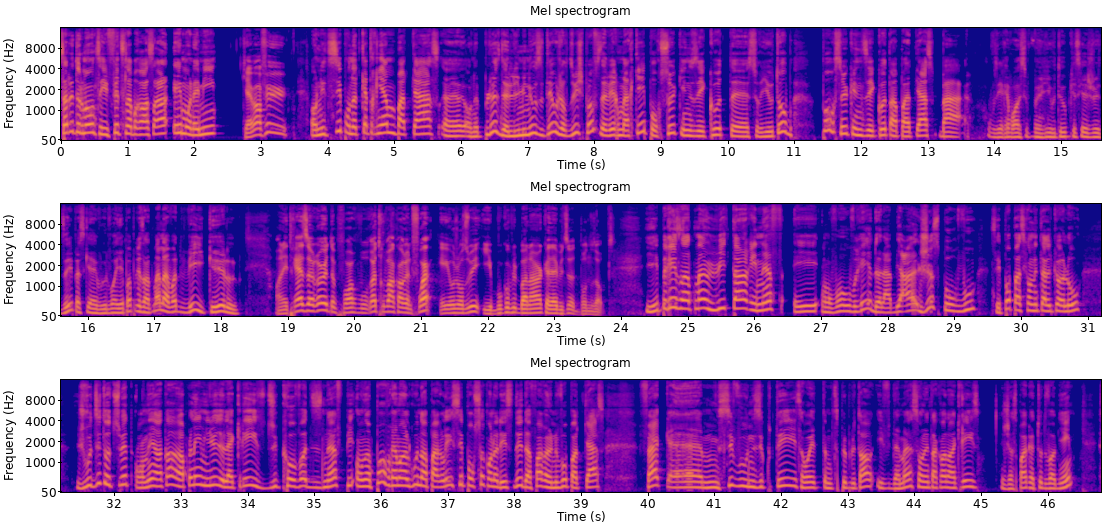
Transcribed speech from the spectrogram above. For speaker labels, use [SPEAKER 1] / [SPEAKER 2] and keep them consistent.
[SPEAKER 1] Salut tout le monde, c'est Fitz le brasseur et mon ami.
[SPEAKER 2] Kevin Fu!
[SPEAKER 1] On est ici pour notre quatrième podcast. Euh, on a plus de luminosité aujourd'hui. Je sais pas si vous avez remarqué pour ceux qui nous écoutent euh, sur YouTube. Pour ceux qui nous écoutent en podcast, bah, vous irez voir sur YouTube qu'est-ce que je veux dire parce que vous ne le voyez pas présentement dans votre véhicule.
[SPEAKER 2] On est très heureux de pouvoir vous retrouver encore une fois et aujourd'hui, il est beaucoup plus de bonheur que d'habitude pour nous autres.
[SPEAKER 1] Il est présentement 8h09 et on va ouvrir de la bière juste pour vous. C'est pas parce qu'on est alcoolo. Je vous dis tout de suite, on est encore en plein milieu de la crise du COVID-19, puis on n'a pas vraiment le goût d'en parler. C'est pour ça qu'on a décidé de faire un nouveau podcast. Fait que euh, si vous nous écoutez, ça va être un petit peu plus tard, évidemment. Si on est encore en crise, j'espère que tout va bien.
